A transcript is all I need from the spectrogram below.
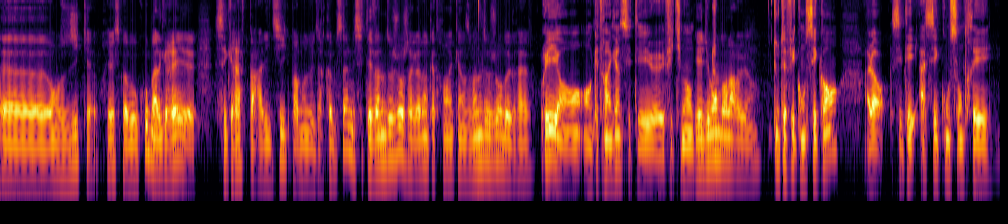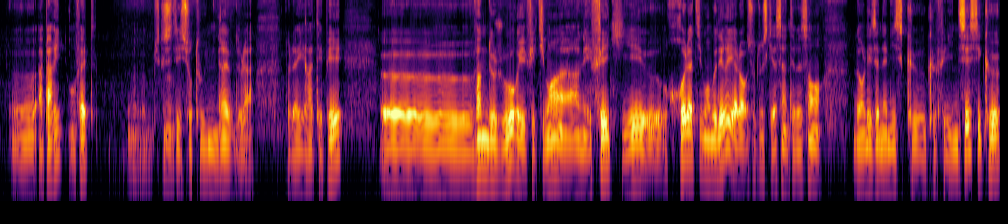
Euh, on se dit qu'à priori c'est pas beaucoup, malgré ces grèves paralytiques, pardon de le dire comme ça, mais c'était 22 jours, j'ai regardé en 95, 22 jours de grève. Oui, en, 95 c'était euh, effectivement... Il y a du monde dans la rue. Hein. Tout à fait conséquent. Alors c'était assez concentré euh, à Paris en fait, puisque mm. c'était surtout une grève de la, de la RATP. 22 euh, jours et effectivement un effet qui est euh, relativement modéré. Alors surtout ce qui est assez intéressant dans les analyses que, fait l'INSEE, c'est que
